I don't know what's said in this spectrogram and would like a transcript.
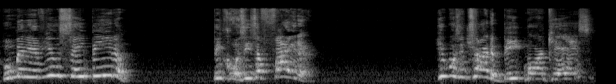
Who many of you say beat him? Because he's a fighter. He wasn't trying to beat Marquez.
